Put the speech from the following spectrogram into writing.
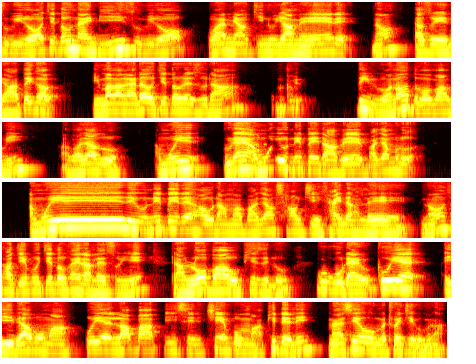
ဆိုပြီးတော့จิตသုံးနိုင်ပြီဆိုပြီးတော့ဝမ်းမြောက်ကြည်နူးရမယ်တဲ့နော်ဒါဆိုရင်ဒါတိတ်ခဒီမလာကန်တော့จิตသုံးရဲဆိုတာသိပြီပေါ့နော်သဘောပေါက်ပြီအဲဘာကြောင့်ဆိုအမွေးလူတိုင်းကအမွေးကိုနေသိတာပဲဘာကြောင့်မလို့အမွေးတွေကိုနေသိတဲ့ဟာကိုဒါမှဘာကြောင့်ရှောင်ကျင်ခိုင်းတာလဲနော်ရှောင်ကျင်ဖို့จิตသုံးခိုင်းတာလဲဆိုရင်ဒါလောဘကိုဖြစ်စေလို့ကိုယ်ကိုယ်တိုင်ကိုယ့်ရဲ့အရေးပြားပေါ်မှာကိုယ့်ရဲ့လောဘပြင်ဆင်ခြင်းပေါ်မှာဖြစ်တယ်လေမန်ဆေးကိုမထွက်ချင်ဘူးမလား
